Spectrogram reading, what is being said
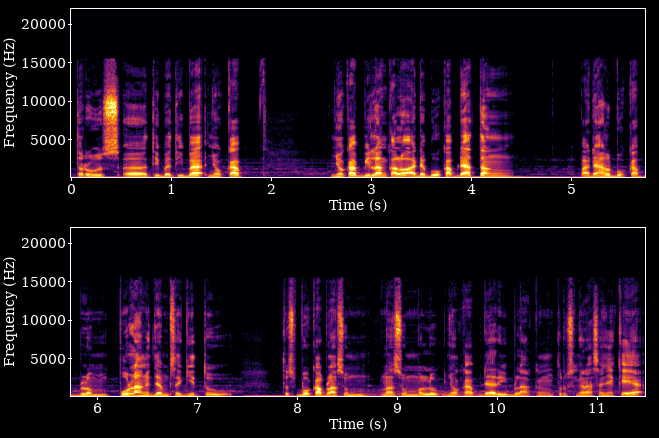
terus uh, tiba-tiba nyokap nyokap bilang kalau ada bokap datang. Padahal bokap belum pulang jam segitu terus bokap langsung langsung meluk nyokap dari belakang terus ngerasanya kayak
